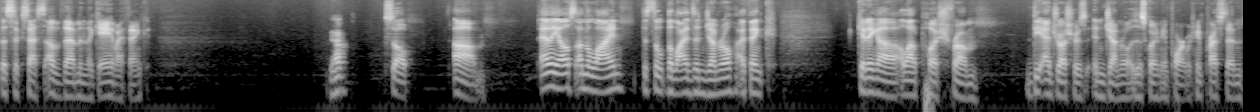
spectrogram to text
the success of them in the game. I think. Yeah. So, um, anything else on the line? Just the, the lines in general. I think getting a, a lot of push from the edge rushers in general is just going to be important between Preston,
